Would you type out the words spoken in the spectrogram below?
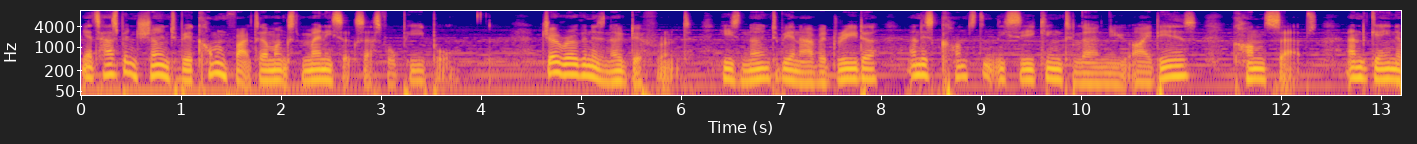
yet has been shown to be a common factor amongst many successful people. Joe Rogan is no different. He's known to be an avid reader and is constantly seeking to learn new ideas, concepts, and gain a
